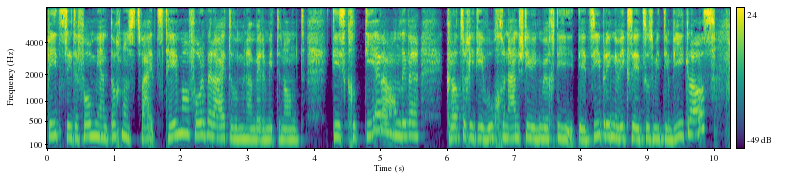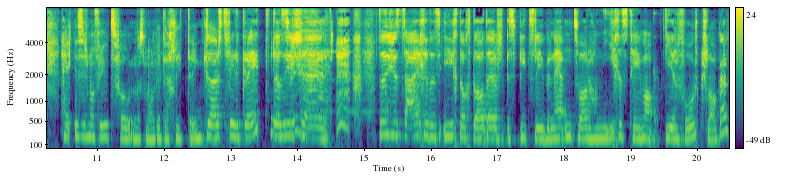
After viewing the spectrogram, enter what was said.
bisschen davon. Wir haben doch noch ein zweites Thema vorbereitet, wo wir haben miteinander diskutieren Und eben, gerade so in die Wochenendstimmung möchte ich dir jetzt einbringen. Wie sieht es aus mit dem Weinglas? Hey, es ist noch viel zu voll. Ich muss morgen ein bisschen trinken. Du hast zu viel geredet. Das, ja, ist, äh, das ist ein Zeichen, dass ich doch da darf ein bisschen übernehmen. Und zwar habe ich ein Thema dir vorgeschlagen.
